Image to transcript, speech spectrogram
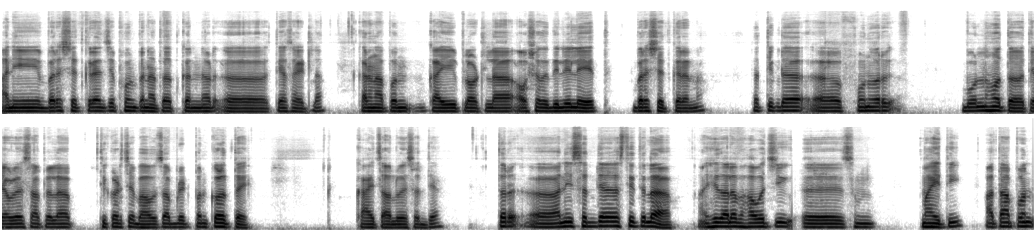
आणि बऱ्याच शेतकऱ्यांचे फोन पण येतात कन्नड त्या साईडला कारण आपण काही प्लॉटला औषधं दिलेले आहेत बऱ्याच शेतकऱ्यांना. तर तिकडं फोनवर बोलणं होतं. त्यावेळेस आपल्याला तिकडचे भावचं अपडेट पण कळतं आहे काय चालू आहे सध्या? तर आणि सध्या स्थितीला हे झालं भावाची सम माहिती. आता आपण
